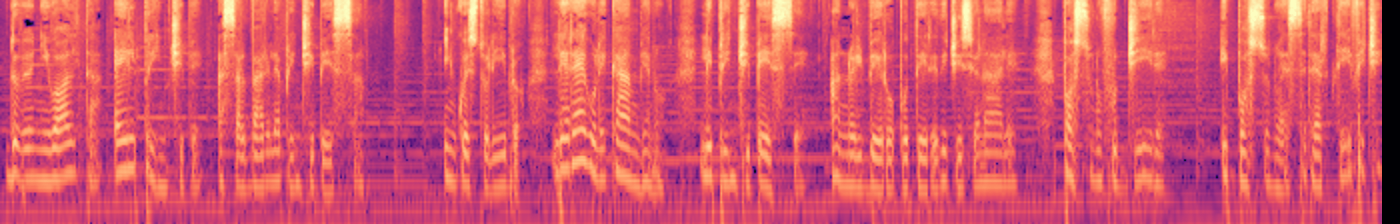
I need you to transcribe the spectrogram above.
dove ogni volta è il principe a salvare la principessa. In questo libro le regole cambiano, le principesse hanno il vero potere decisionale, possono fuggire e possono essere artefici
